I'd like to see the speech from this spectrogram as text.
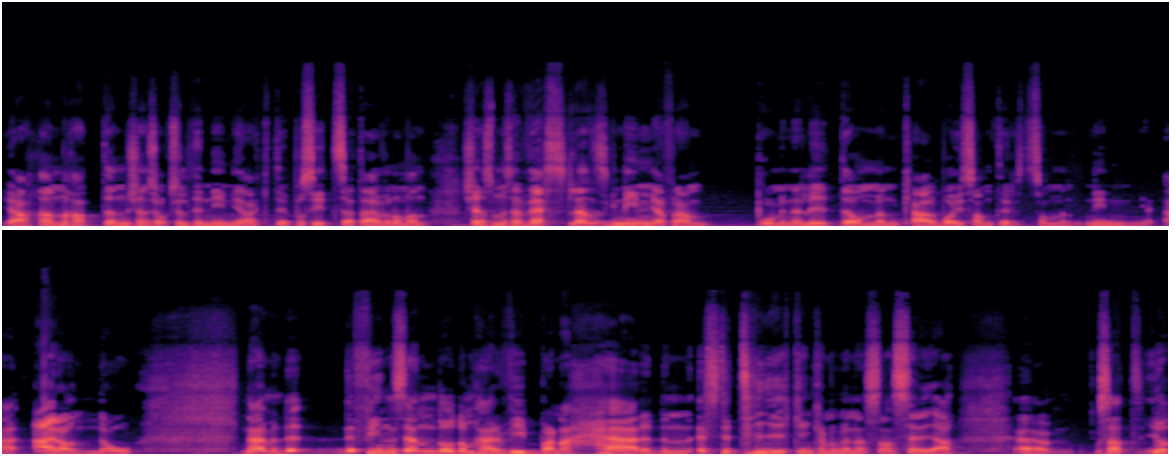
ja, han med hatten känns ju också lite ninja-aktig på sitt sätt, även om han känns som en sån här västländsk ninja, för han påminner lite om en cowboy samtidigt som en ninja. I, I don't know. Nej, men det, det, finns ändå de här vibbarna här, den estetiken kan man väl nästan säga. Uh, så att jag,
